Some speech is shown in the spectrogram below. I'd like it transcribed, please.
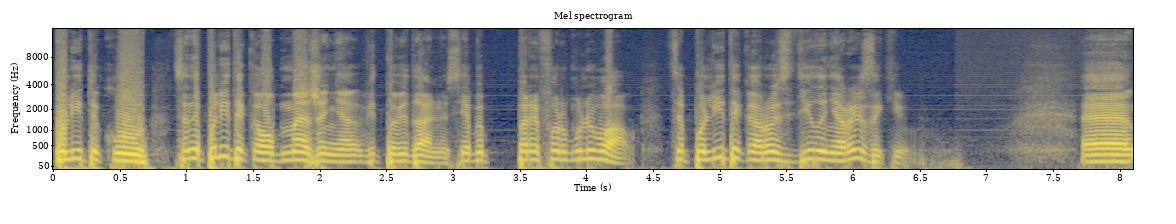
політику. Це не політика обмеження відповідальності, я би переформулював. Це політика розділення ризиків. Е,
